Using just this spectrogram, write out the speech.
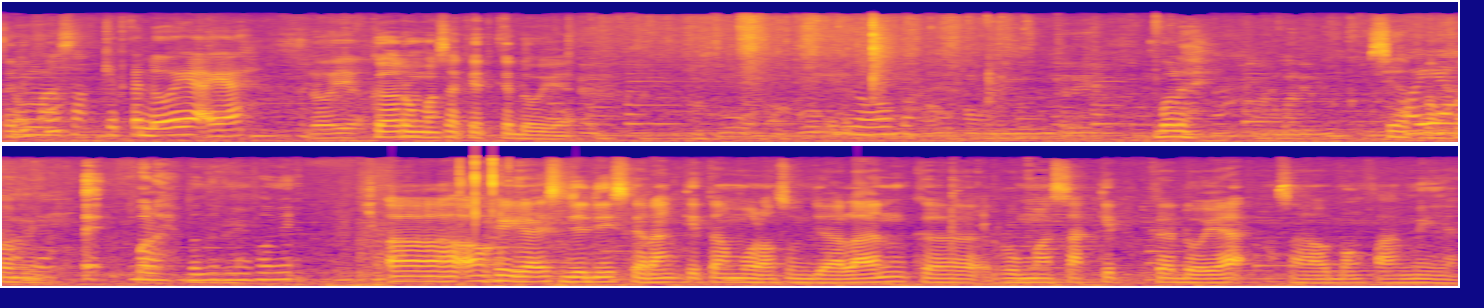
Tadi Rumah Pak? sakit Kedoya ya? Kedoya. Ke rumah sakit Kedoya. Gak apa-apa. Boleh. Siap Oh Bang iya, Fami. Eh, boleh bantu Bang Fami. Uh, Oke guys, jadi sekarang kita mau langsung jalan ke rumah sakit Kedoya sama Bang Fahmi ya.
